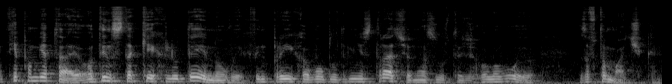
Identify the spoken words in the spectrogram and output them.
От я пам'ятаю, один з таких людей нових, він приїхав в обладміністрацію на зустріч з головою з автоматчиками.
